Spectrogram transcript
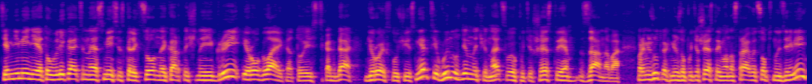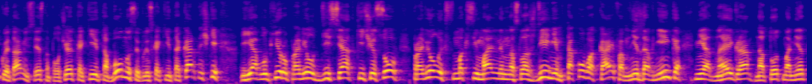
Тем не менее, это увлекательная смесь из коллекционной карточной игры и роглайка. То есть, когда герой в случае смерти вынужден начинать свое путешествие заново. В промежутках между путешествиями он настраивает собственную деревеньку, и там, естественно, получают какие-то бонусы, плюс какие-то карточки. И я в Hero провел провел десятки часов, провел их с максимальным наслаждением. Такого кайфа мне давненько ни одна игра на тот момент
